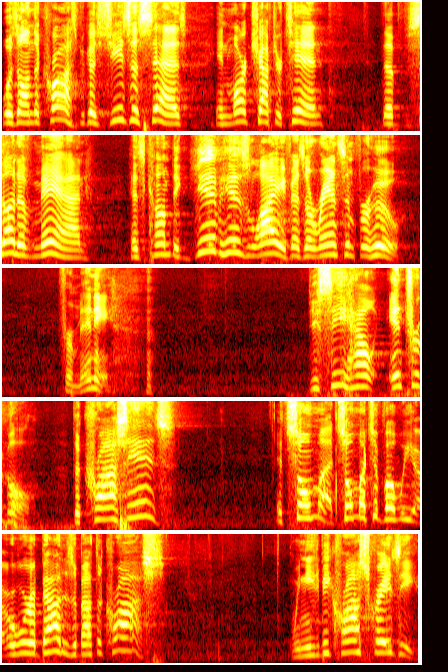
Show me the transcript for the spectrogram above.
was on the cross because Jesus says in Mark chapter 10, the Son of Man has come to give his life as a ransom for who? For many. Do you see how integral the cross is? It's so much, so much of what we are, we're about is about the cross. We need to be cross crazy.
